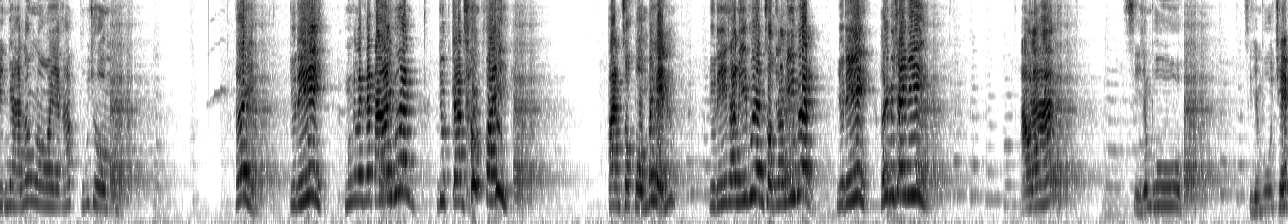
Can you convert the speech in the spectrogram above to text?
วิญญาณล่องลอยอะครับคุณผู้ชม เฮ้ย อยู่ดี มึงกำลังจะตายเพื่อน หยุดการซ่อมไฟ ผ่านศพผมไปเห็น อยู่ดีทางนี้เพื่อนศพอยู่ทางนี้เพื่อน อยู่ดี เฮ้ยไม่ใช่ดิเอาละฮะ สีชมพู สีชมพูเช็ค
